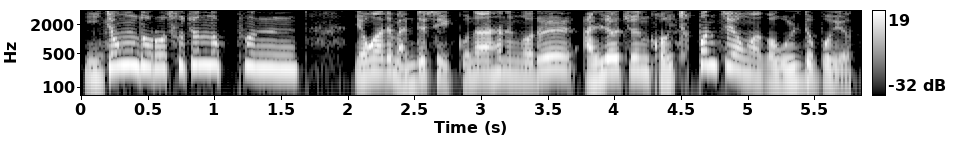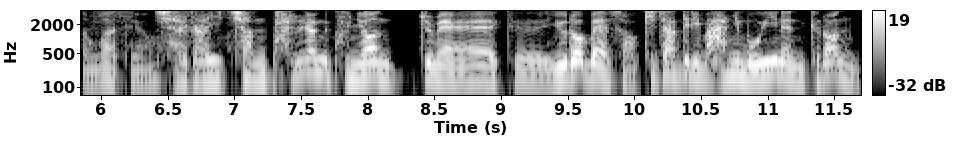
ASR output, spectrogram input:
이 정도로 수준 높은 영화를 만들 수 있구나 하는 거를 알려준 거의 첫 번째 영화가 올드보이였던 것 같아요. 제가 2008년 9년쯤에 그 유럽에서 기자들이 많이 모이는 그런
